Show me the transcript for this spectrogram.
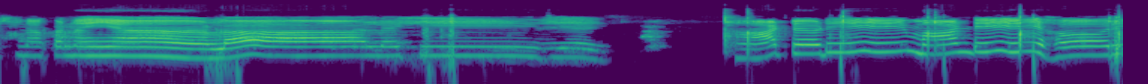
કૃષ્ણ કનૈયા લાલ કી જય. હાટડી માંડી હરી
